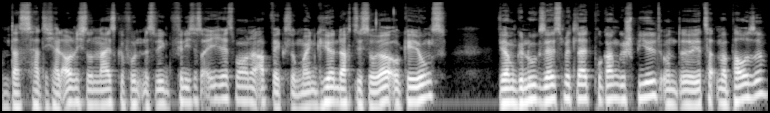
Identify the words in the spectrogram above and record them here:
Und das hatte ich halt auch nicht so nice gefunden. Deswegen finde ich das eigentlich jetzt mal eine Abwechslung. Mein Gehirn dachte sich so, ja, okay, Jungs, wir haben genug Selbstmitleidprogramm gespielt und äh, jetzt hatten wir Pause.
